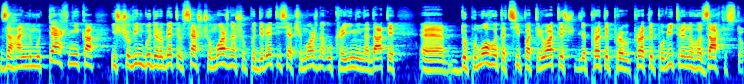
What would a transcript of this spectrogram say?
в загальному техніка, і що він буде робити все, що можна, щоб подивитися, чи можна Україні надати е, допомогу та ці патріоти для проти, протиповітряного захисту.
